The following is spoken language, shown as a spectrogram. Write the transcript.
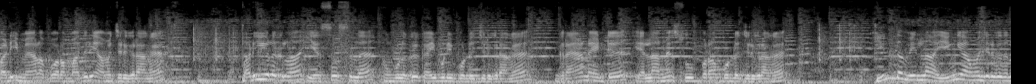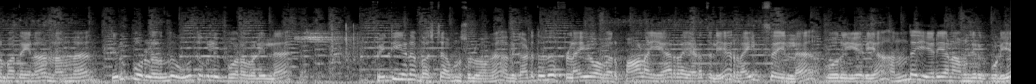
படி மேலே போகிற மாதிரி அமைச்சிருக்கிறாங்க. படிகளுக்கெல்லாம் எஸ்எஸ்ல உங்களுக்கு கைப்பிடி போட்டு வச்சுருக்குறாங்க. கிரானைட்டு எல்லாமே சூப்பராக போட்டு வச்சிருக்கிறாங்க. இந்த வில்லா எங்கே அமைஞ்சிருக்குதுன்னு பார்த்தீங்கன்னா நம்ம திருப்பூர்லேருந்து ஊத்துக்குழி போகிற வழியில் பெட்டிகடை பஸ் ஸ்டாப்னு சொல்லுவாங்க. அதுக்கு அடுத்தது ஃப்ளைஓவர் பாலம் ஏறுற இடத்துலையே ரைட் சைடில் ஒரு ஏரியா அந்த ஏரியாவில் அமைஞ்சிருக்கக்கூடிய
